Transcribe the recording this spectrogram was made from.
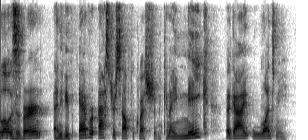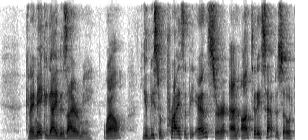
Hello, this is Bern, and if you've ever asked yourself the question, can I make a guy want me? Can I make a guy desire me? Well, you'd be surprised at the answer, and on today's episode,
